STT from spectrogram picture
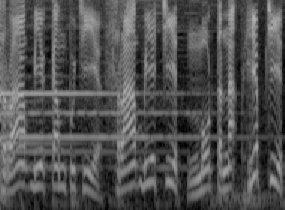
ស្រាបៀកម្ពុជា ស្រាបៀជាតិមោទនភាពជាតិ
